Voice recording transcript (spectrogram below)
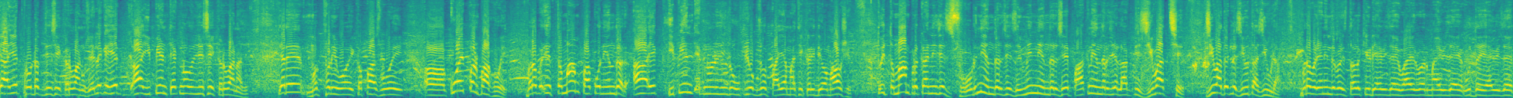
એ આ એક પ્રોડક્ટ જે છે કરવાનું છે. એટલે કે એક આ ઇપીએન ટેકનોલોજી જે છે કરવાના છે. ત્યારે મગફળી હોય, કપાસ હોય કોઈ પણ પાક હોય, બરાબર? એ તમામ પાકોની અંદર આ એક ઇપીએન ટેકનોલોજીનો ઉપયોગ જો પાયામાંથી કરી દેવામાં આવશે, તો એ તમામ પ્રકારની જે છોડની અંદર, જે જમીનની અંદર છે, પાકની અંદર જે લાગતી જીવાત છે, જીવાત એટલે જીવતા જીવડા, બરાબર? એની અંદર પછી તળકીડી આવી જાય વાયરવર્મ આવી જાય, ઉદય આવી જાય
